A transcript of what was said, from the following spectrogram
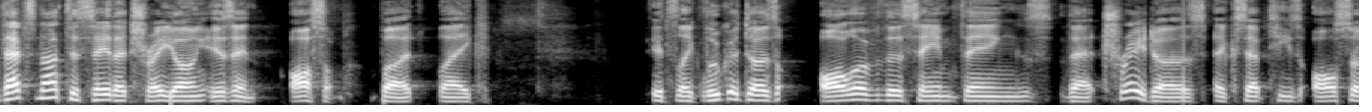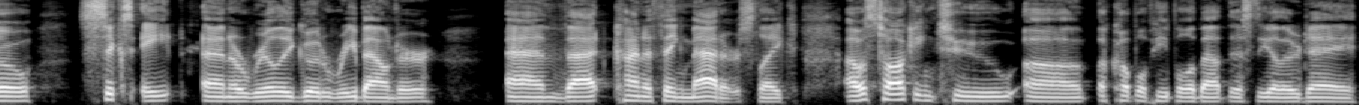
that's not to say that Trae Young isn't awesome, but like, it's like Luka does all of the same things that Trae does, except he's also six eight and a really good rebounder and that kind of thing matters. Like I was talking to uh, a couple people about this the other day.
